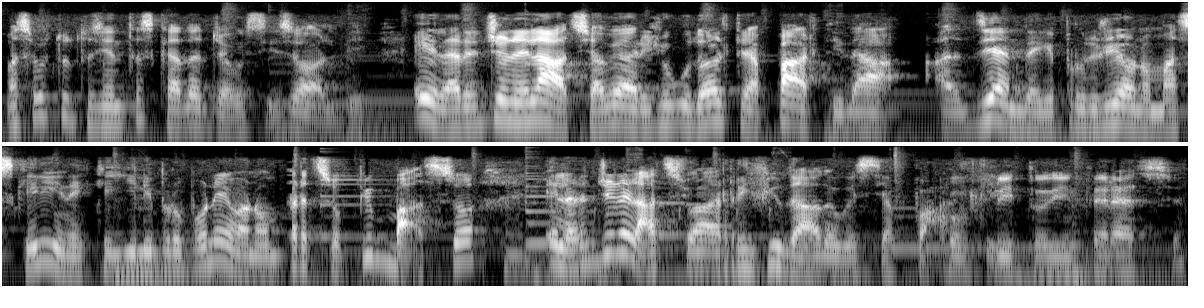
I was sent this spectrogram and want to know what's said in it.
ma soprattutto si è intascata già questi soldi. E la regione Lazio aveva ricevuto altri apparti da aziende che producevano mascherine e che glieli proponevano a un prezzo più basso. E la regione Lazio ha rifiutato questi appalti. Conflitto di interesse.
